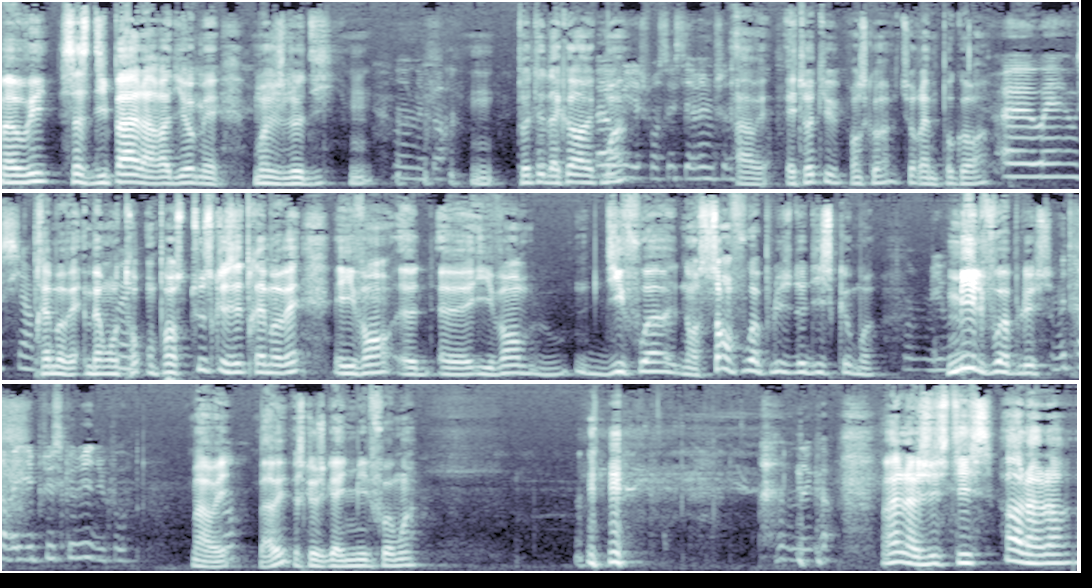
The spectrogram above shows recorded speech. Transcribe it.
Bah oui, ça se dit pas à la radio, mais moi je le dis. Mm, Ah, D'accord. mm. Toi, tu es d'accord avec Ah moi oui, je pense que c'est la même chose. Ah ouais. Et toi, tu penses quoi? Sur M. Pokora? Euh, ouais, aussi un peu. Très mauvais. Ben, on, tr- on pense tous que c'est très mauvais et il vend, euh, euh, il vend 10 fois, non, 100 fois plus de disques que moi. Mais vous, 1000 fois plus. vous travaillez plus que lui, du coup. Bah oui, Non. bah oui, parce que je gagne 1000 fois moins. D'accord. Ah, l'injustice. Oh là là.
